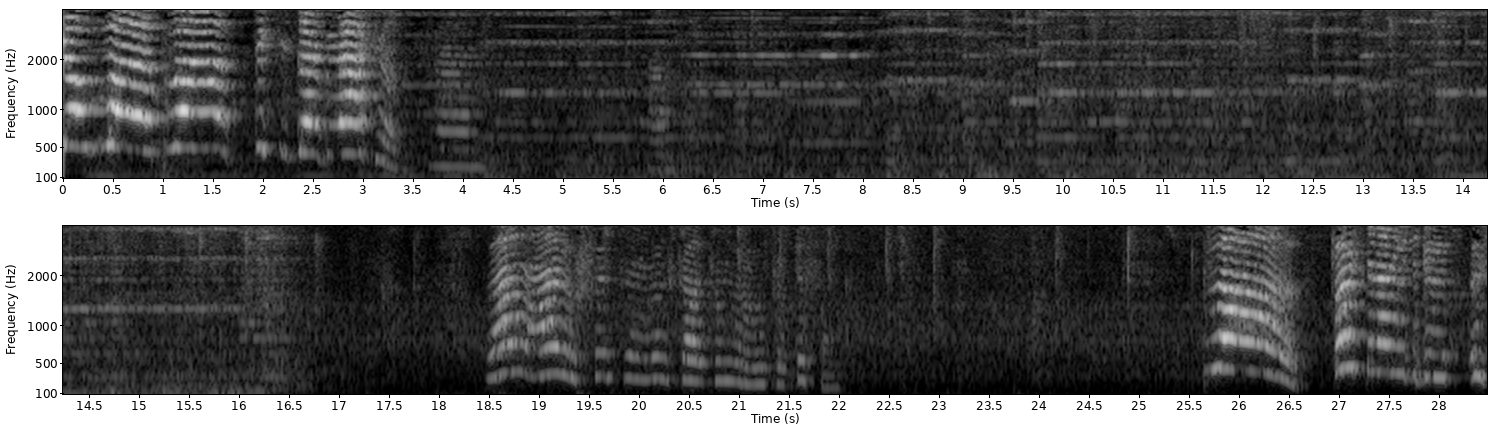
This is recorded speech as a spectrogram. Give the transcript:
no way, bro! This is gonna be awesome. Um, um. Well, I had a freaking reach out, so I'm gonna reach out this one. To do is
